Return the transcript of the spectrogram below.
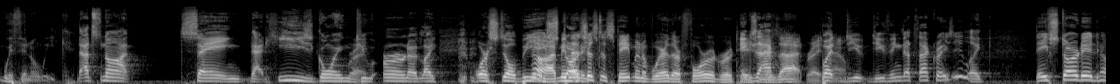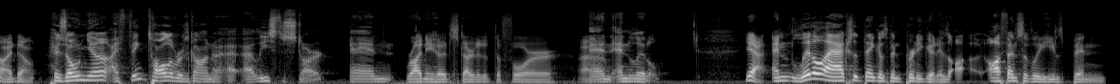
within a week. That's not saying that he's going to earn a like or still be. No, a I mean that's just a statement of where their forward rotation exactly is at right but now. do you do you think that's that crazy? Like they've started no, I don't. Hezonja. I think Tolliver's gone at, at least to start, and Rodney Hood started at the four. Um, and and Little. Yeah, and Little I actually think has been pretty good. His offensively he's been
